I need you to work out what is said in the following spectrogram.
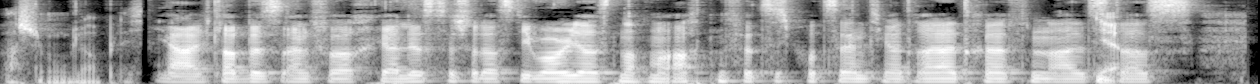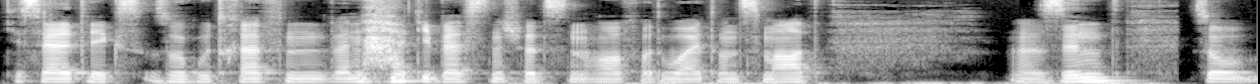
war schon unglaublich. Ja, ich glaube, es ist einfach realistischer, dass die Warriors nochmal 48 Prozent ihrer Dreier treffen, als ja. dass die Celtics so gut treffen, wenn halt die besten Schützen Horford, White und Smart sind. So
